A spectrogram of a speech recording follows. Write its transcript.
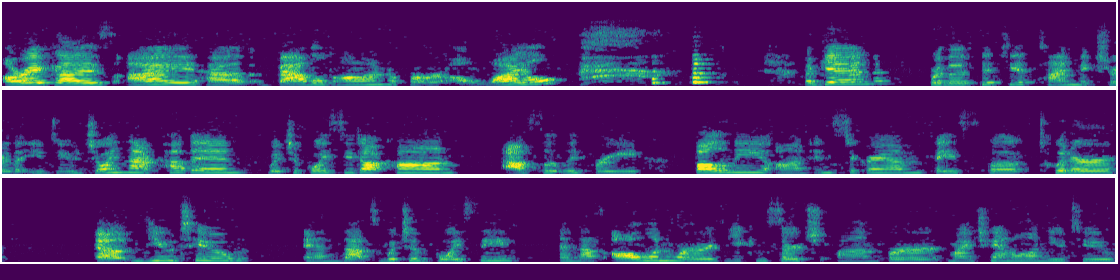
All right, guys, I have babbled on for a while. Again, for the 50th time, make sure that you do join that coven, witchofboise.com, absolutely free. Follow me on Instagram, Facebook, Twitter, uh, YouTube, and that's Witch of Boise, and that's all one word. You can search um, for my channel on YouTube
